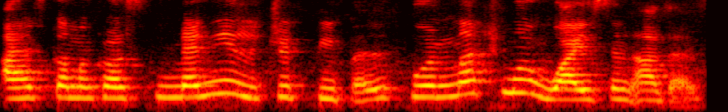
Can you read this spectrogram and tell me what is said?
I have come across many illiterate people who are much more wise than others.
